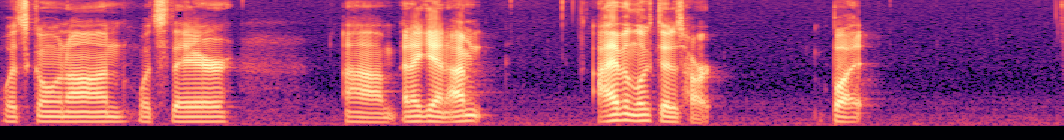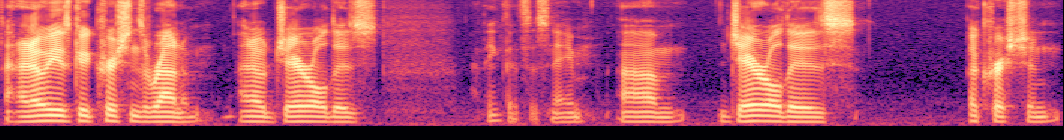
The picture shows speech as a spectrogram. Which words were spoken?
what's going on, what's there. Um, and again, I'm I haven't looked at his heart, but and I know he has good Christians around him. I know Gerald is, I think that's his name. Um, Gerald is a Christian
